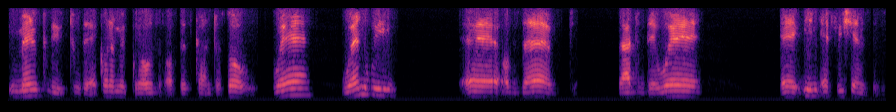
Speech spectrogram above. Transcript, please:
immensely to the economic growth of this country. So where when we uh, observed that there were uh, inefficiencies,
